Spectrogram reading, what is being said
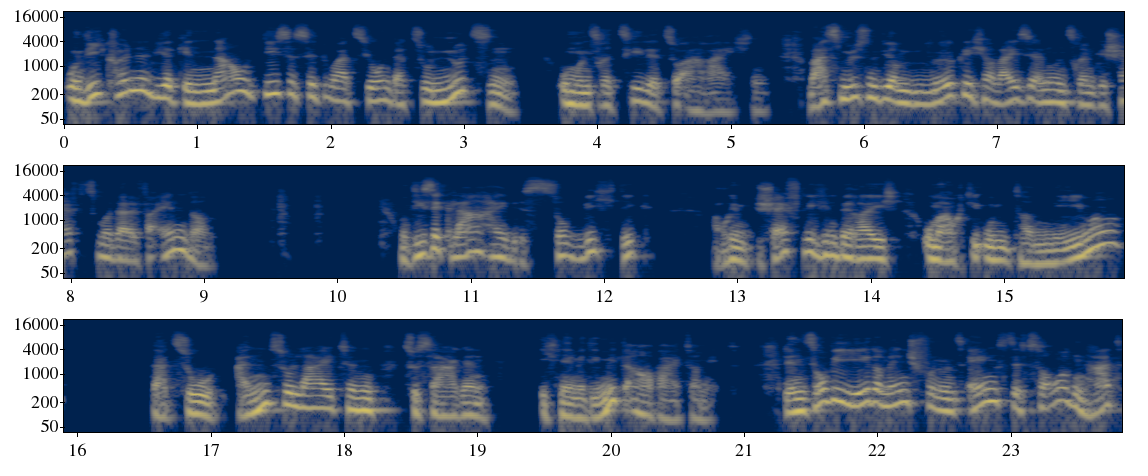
Und wie können wir genau diese Situation dazu nutzen, um unsere Ziele zu erreichen? Was müssen wir möglicherweise an unserem Geschäftsmodell verändern? Und diese Klarheit ist so wichtig, auch im geschäftlichen Bereich, um auch die Unternehmer dazu anzuleiten, zu sagen, ich nehme die Mitarbeiter mit. Denn so wie jeder Mensch von uns Ängste, Sorgen hat,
